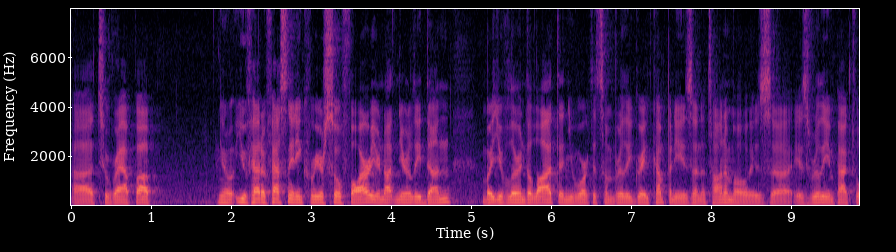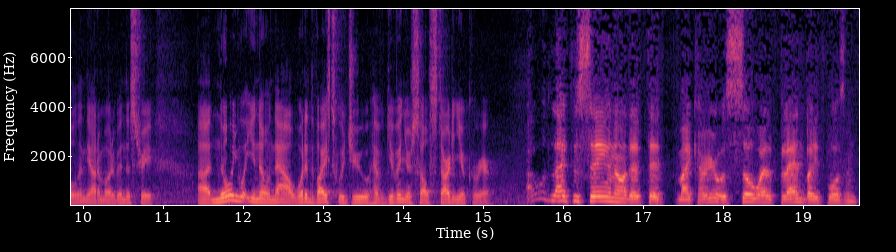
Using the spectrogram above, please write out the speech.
uh, to wrap up you know you've had a fascinating career so far. You're not nearly done, but you've learned a lot, and you've worked at some really great companies. And Otonomo is uh, is really impactful in the automotive industry. Uh, knowing what you know now, what advice would you have given yourself starting your career? I would like to say, you know, that, that my career was so well planned, but it wasn't.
